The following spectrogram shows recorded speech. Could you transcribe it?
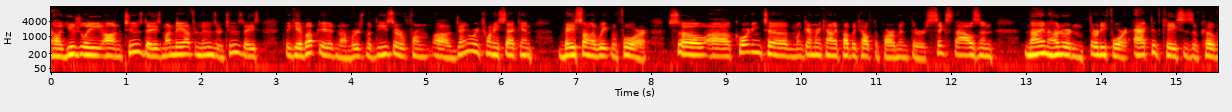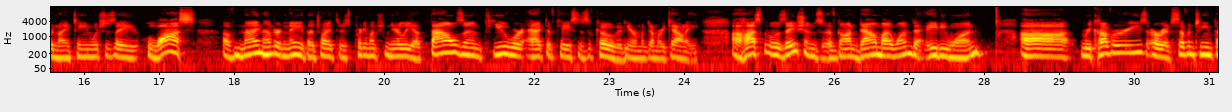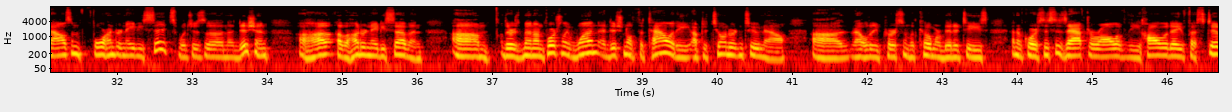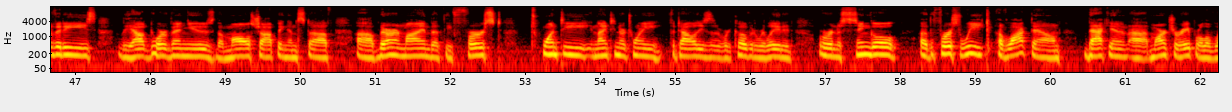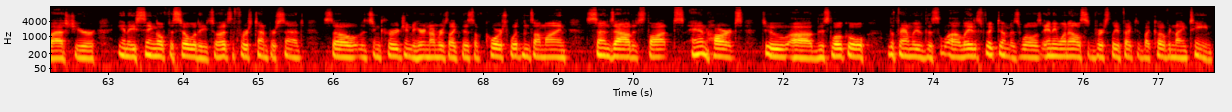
Uh, usually on Tuesdays, Monday afternoons or Tuesdays, they give updated numbers, but these are from uh, January 22nd based on the week before. So, uh, according to Montgomery County Public Health Department, there are 6,934 active cases of COVID 19, which is a loss of 908. That's right, there's pretty much nearly a thousand fewer active cases of COVID here in Montgomery County. Uh, hospitalizations have gone down by one to 81. Uh, recoveries are at 17,486, which is an addition uh, of 187. Um, there's been unfortunately one additional fatality, up to 202 now, uh, an elderly person with comorbidities. And of course, this is after all of the holiday festivities, the outdoor venues, the mall shopping and stuff. Uh, bear in mind that the first 20, 19 or 20 fatalities that were COVID related were in a single, uh, the first week of lockdown back in uh, March or April of last year in a single facility. So that's the first 10%. So it's encouraging to hear numbers like this. Of course, Woodlands Online sends out its thoughts and hearts to uh, this local, the family of this uh, latest victim, as well as anyone else adversely affected by COVID 19.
